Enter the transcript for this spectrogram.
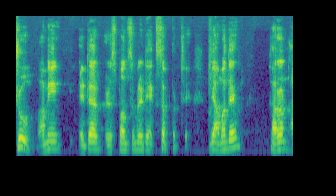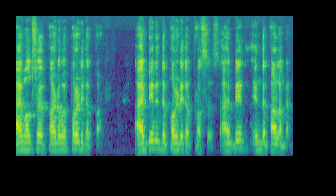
ট্রু আমি এটার রেসপন্সিবিলিটি অ্যাকসেপ্ট করছি যে আমাদের কারণ I am also a part of a political party I have been in the political process I have been in the parliament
